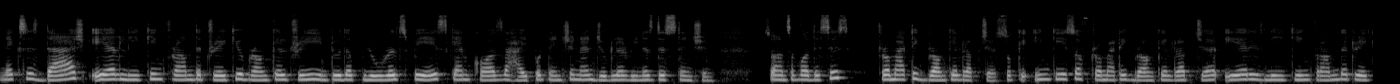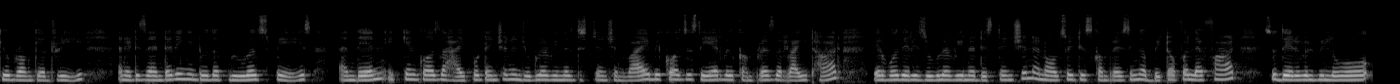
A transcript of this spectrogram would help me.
Next is dash air leaking from the tracheobronchial tree into the pleural space can cause the hypotension and jugular venous distension. So answer for this is traumatic bronchial rupture so in case of traumatic bronchial rupture air is leaking from the tracheobronchial tree and it is entering into the pleural space and then it can cause the hypotension and jugular venous distension. Why? Because this air will compress the right heart. Therefore there is jugular venous distension and also it is compressing a bit of a left heart. So there will be low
